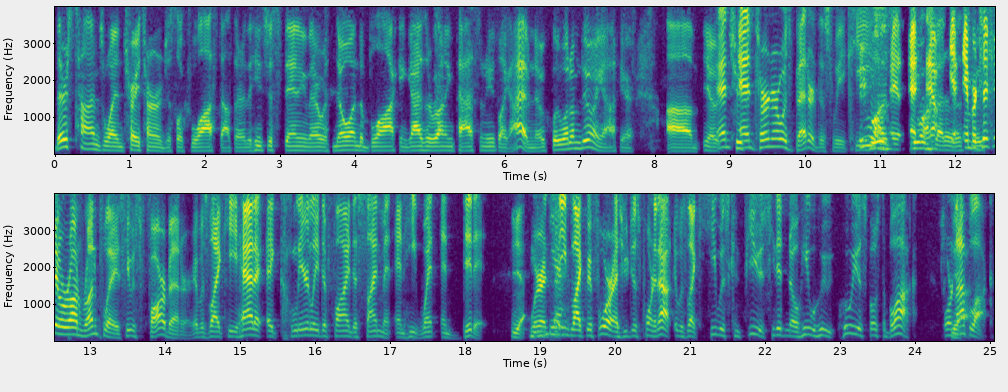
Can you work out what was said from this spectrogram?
there's times when Trai Turner just looks lost out there that he's just standing there with no one to block and guys are running past him and he's like, I have no clue what I'm doing out here. Um, you know, And Chooks- and Turner was better this week. He was. and- He was and- better in in week. particular on run plays, he was far better. It was like he had a, a clearly defined assignment and he went and did it. yeah. Where it Yes. seemed like before, as you just pointed out, it was like he was confused. He didn't know he, who who he was supposed to block or Yeah. not block.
